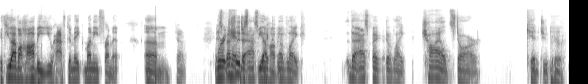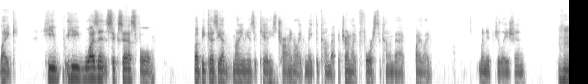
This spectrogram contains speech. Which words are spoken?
if you have a hobby, you have to make money from it. Um, yeah. Where Especially the aspect of like the aspect of like child star kid Jupiter. Mm-hmm. Like he he wasn't successful, but because he had money when he was a kid, he's trying to like make the comeback, trying to like force the comeback by like manipulation. Mm-hmm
